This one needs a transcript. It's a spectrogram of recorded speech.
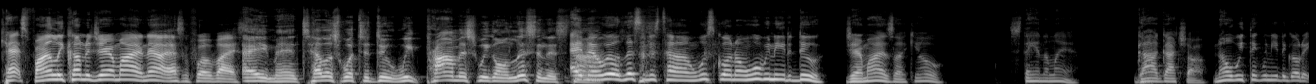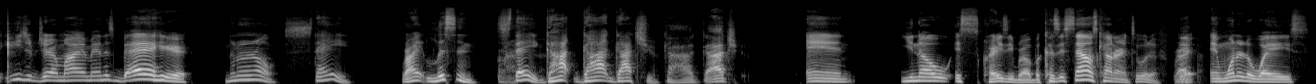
cats finally come to Jeremiah now asking for advice. Hey, man, tell us what to do. We promise we going to listen this time. Hey man, we'll listen this time. What's going on? What we need to do? Jeremiah's like, yo, stay in the land. God got y'all. No, we think we need to go to Egypt, Jeremiah, man. It's bad here. No, no, no. Stay. Right? Listen. Stay. Right. God, God got you. God got you. And you know, it's crazy, bro, because it sounds counterintuitive, right? And one of the ways,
